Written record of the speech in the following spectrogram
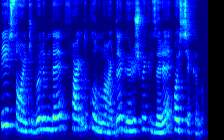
Bir sonraki bölümde farklı konularda görüşmek üzere. Hoşçakalın.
